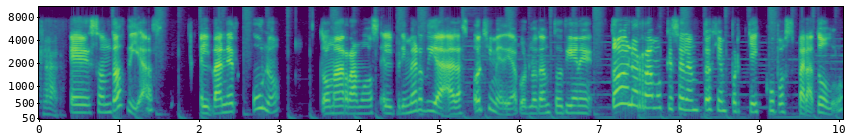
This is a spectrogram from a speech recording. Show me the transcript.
Claro. Eh, son dos días. El banner 1 toma ramos el primer día a las 8 y media, por lo tanto tiene todos los ramos que se le antojen porque hay cupos para todo.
